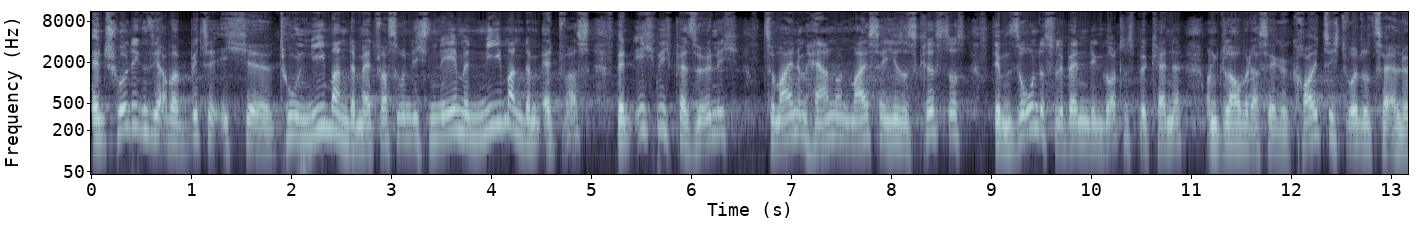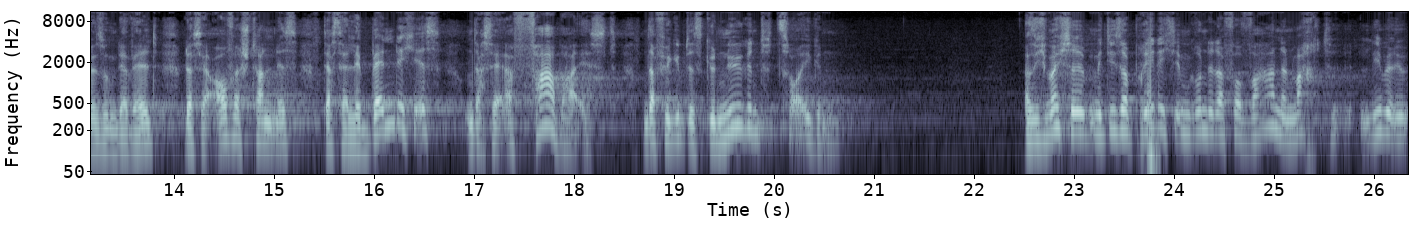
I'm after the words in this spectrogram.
Entschuldigen Sie aber bitte, ich äh, tue niemandem etwas und ich nehme niemandem etwas, wenn ich mich persönlich zu meinem Herrn und Meister Jesus Christus, dem Sohn des lebendigen Gottes, bekenne und glaube, dass er gekreuzigt wurde zur Erlösung der Welt, dass er auferstanden ist, dass er lebendig ist und dass er erfahrbar ist. Und dafür gibt es genügend Zeugen. Also ich möchte mit dieser Predigt im Grunde davor warnen, macht, liebe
